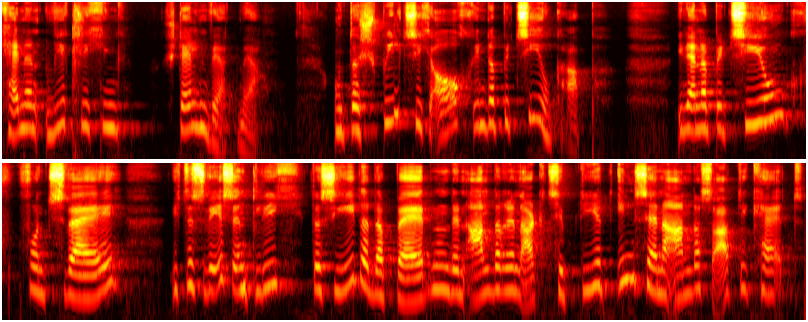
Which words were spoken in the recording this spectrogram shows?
keinen wirklichen Stellenwert mehr. Und das spielt sich auch in der Beziehung ab. In einer Beziehung von zwei ist es wesentlich, dass jeder der beiden den anderen akzeptiert in seiner Andersartigkeit,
